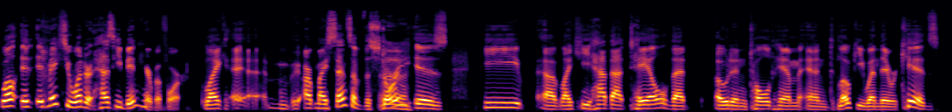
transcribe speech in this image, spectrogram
Well, it, it makes you wonder, has he been here before? Like, uh, m- uh, my sense of the story Ugh. is he, uh, like, he had that tale that Odin told him and Loki when they were kids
